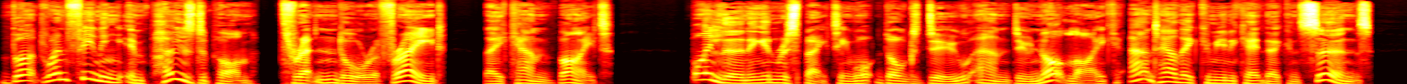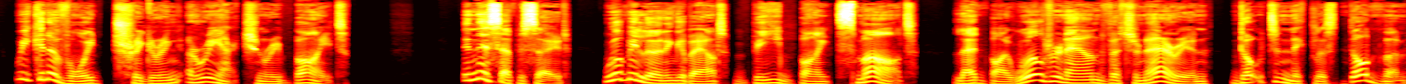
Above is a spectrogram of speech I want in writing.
But when feeling imposed upon, threatened, or afraid, they can bite. By learning and respecting what dogs do and do not like and how they communicate their concerns, we can avoid triggering a reactionary bite. In this episode, we'll be learning about Be Bite Smart, led by world renowned veterinarian Dr. Nicholas Dodman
